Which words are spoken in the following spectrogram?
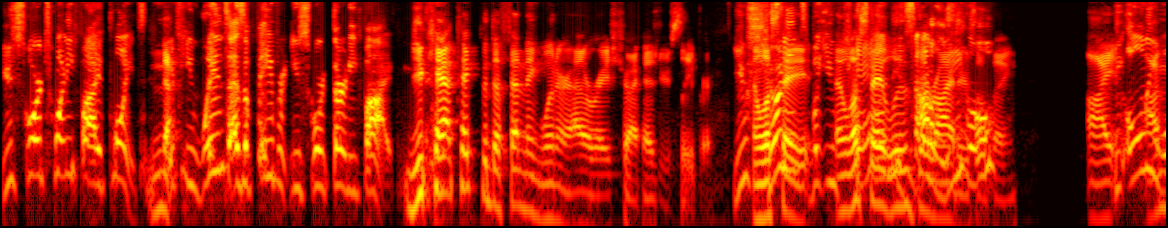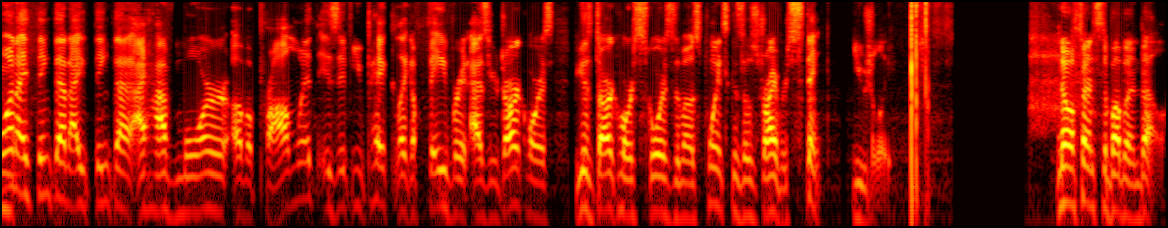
you score 25 points. No. If he wins as a favorite, you score 35. You can't pick the defending winner at a racetrack as your sleeper You unless shouldn't, they but you unless can. they It's lose the not ride illegal. or something. I The only I'm- one I think that I think that I have more of a problem with is if you pick like a favorite as your dark horse because dark horse scores the most points because those drivers stink usually. No offense to Bubba and Bell.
